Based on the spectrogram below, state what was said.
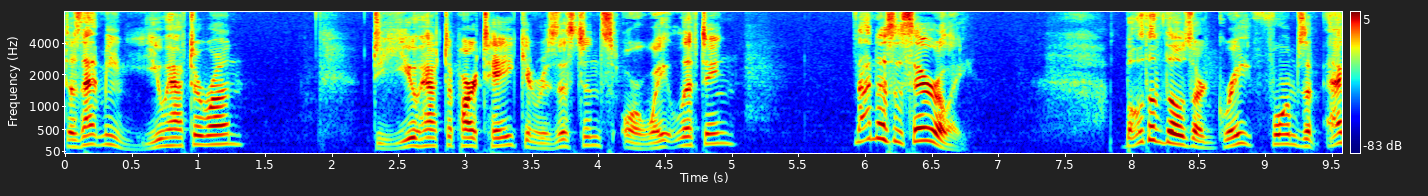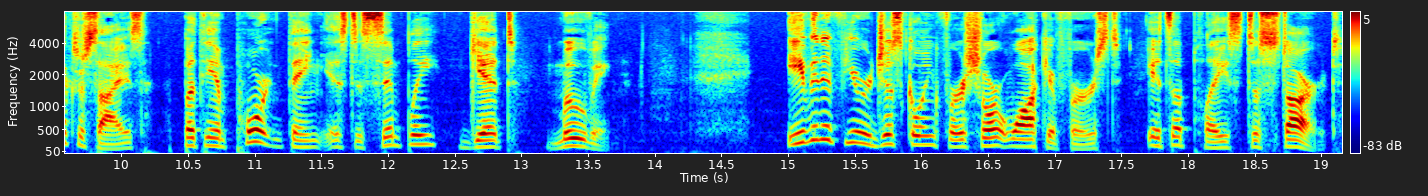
Does that mean you have to run? Do you have to partake in resistance or weightlifting? Not necessarily. Both of those are great forms of exercise, but the important thing is to simply get moving. Even if you're just going for a short walk at first, it's a place to start.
